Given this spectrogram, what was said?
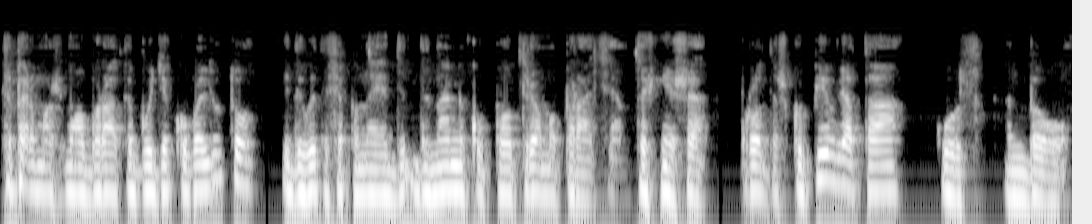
Тепер можемо обирати будь-яку валюту і дивитися по неї динаміку по трьом операціям, точніше, продаж купівля та курс НБУ.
